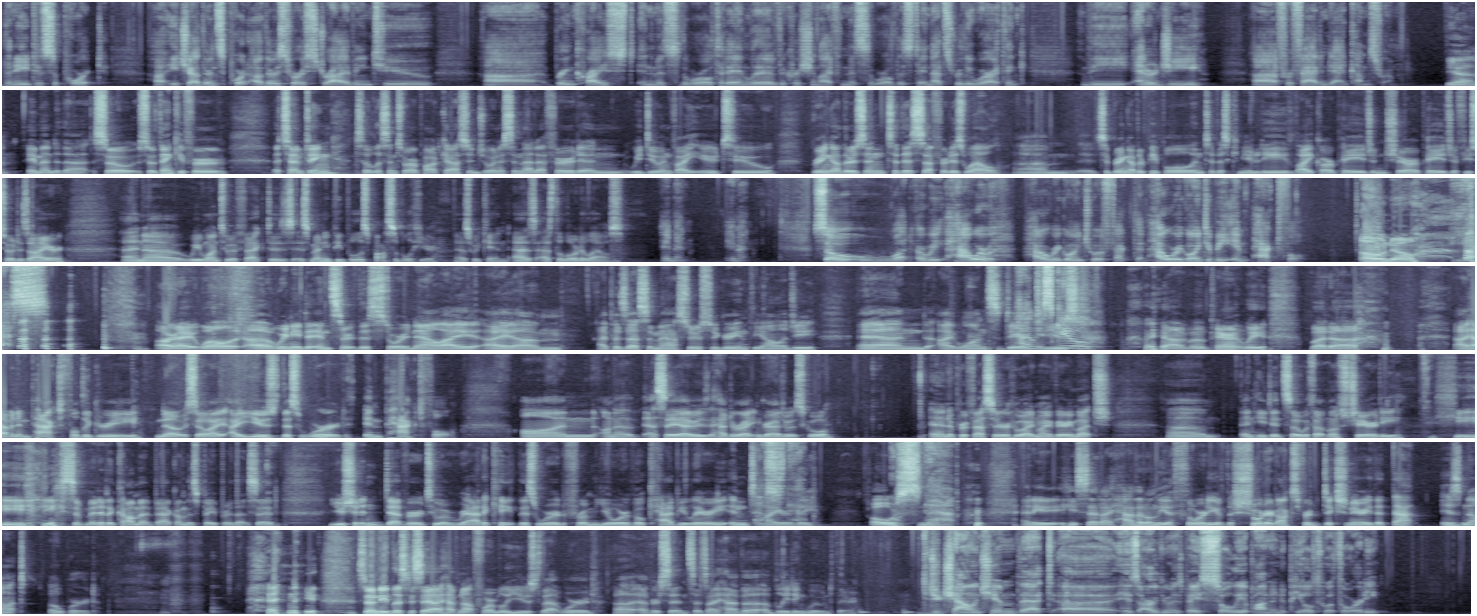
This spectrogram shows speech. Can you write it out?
the need to support uh, each other and support others who are striving to uh, bring Christ in the midst of the world today and live the Christian life in the midst of the world this day. And that's really where I think the energy uh, for Fad and Dad comes from. Yeah, amen to that. So so thank you for attempting to listen to our podcast and join us in that effort. And we do invite you to bring others into this effort as well. Um, to bring other people into this community, like our page and share our page if you so desire. And uh, we want to affect as, as many people as possible here as we can, as as the Lord allows. Amen. Amen. So, what are we? How are how are we going to affect them? How are we going to be impactful? Oh no. Yes. All right. Well, uh, we need to insert this story now. I I um I possess a master's degree in theology, and I once dared Highly to use. yeah, apparently, but uh, I have an impactful degree. No, so I I used this word impactful on on a essay I was, had to write in graduate school, and a professor who I admire very much. Um, and he did so with utmost charity. He, he submitted a comment back on this paper that said, "You should endeavor to eradicate this word from your vocabulary entirely." Oh snap! and he, he said, "I have it on the authority of the Shorter Oxford Dictionary that that is not a word." so, needless to say, I have not formally used that word uh, ever since, as I have a, a, bleeding wound there. Did you challenge him that uh, his argument is based solely upon an appeal to authority?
